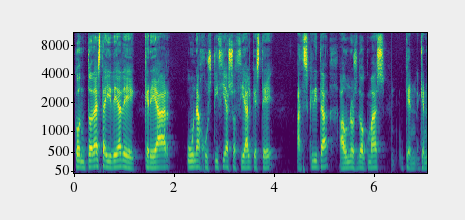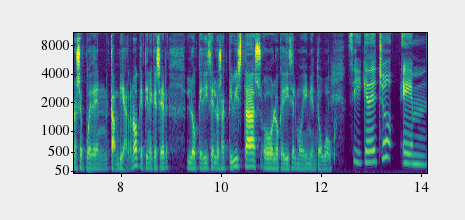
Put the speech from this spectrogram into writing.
con toda esta idea de crear una justicia social que esté adscrita a unos dogmas que, no se pueden cambiar, ¿no? Que tiene que ser lo que dicen los activistas o lo que dice el movimiento woke. Sí, que de hecho em,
